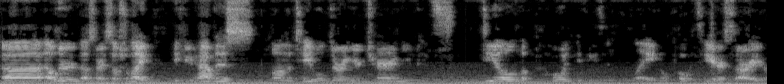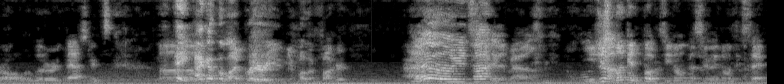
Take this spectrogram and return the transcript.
Uh, Elder, oh, sorry, Socialite, if you have this on the table during your turn, you can steal the poet if he's in play. No poets here, sorry, you're all illiterate bastards. Um, Hey, I got the librarian, you motherfucker. I don't know what you're talking about. You just look at books, you don't necessarily know what they say.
